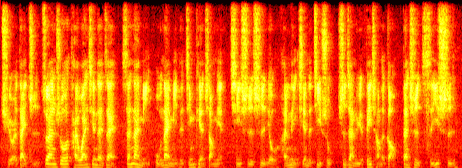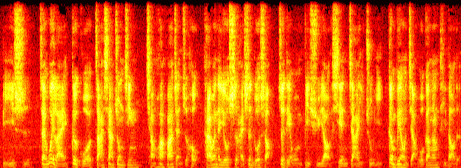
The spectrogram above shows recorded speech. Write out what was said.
取而代之？虽然说台湾现在在三纳米、五纳米的晶片上面其实是有很领先的技术，市占率也非常的高，但是此一时彼一时。在未来各国砸下重金强化发展之后，台湾的优势还剩多少？这点我们必须要先加以注意。更不用讲我刚刚提到的，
